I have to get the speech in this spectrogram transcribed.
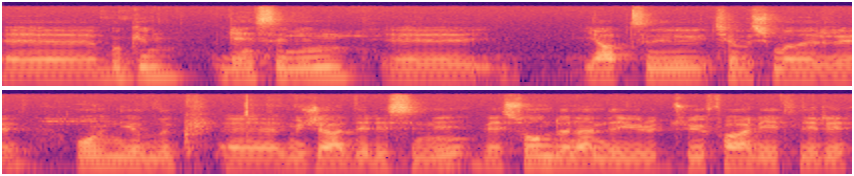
E, bugün Gençsen'in e, yaptığı çalışmaları, 10 yıllık mücadelesini ve son dönemde yürüttüğü faaliyetleri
